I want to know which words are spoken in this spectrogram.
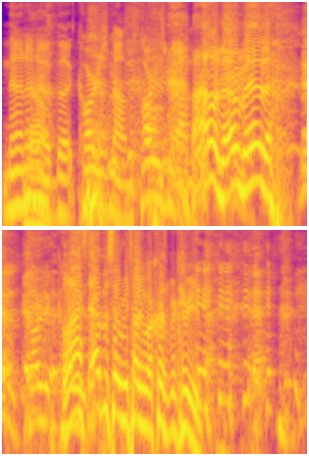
No, no, No. no, the Carter's Mountain. Carter's Mountain. I don't know, man. No, Carter, Last episode we talked about Krispy Kreme.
